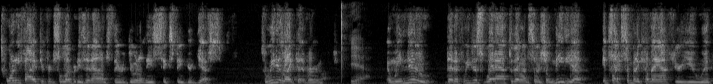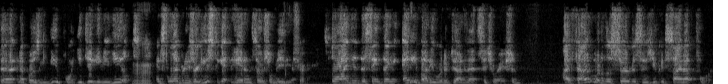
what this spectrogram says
Twenty five different celebrities announced they were doing at least six figure gifts. So we didn't like that very much. Yeah. And we knew that if we just went after them on social media, it's like somebody coming after you with a, an opposing viewpoint. You dig in your heels. Mm-hmm. And celebrities are used to getting hate on social media. Sure. So I did the same thing anybody would have done in that situation. I found one of those services you could sign up for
